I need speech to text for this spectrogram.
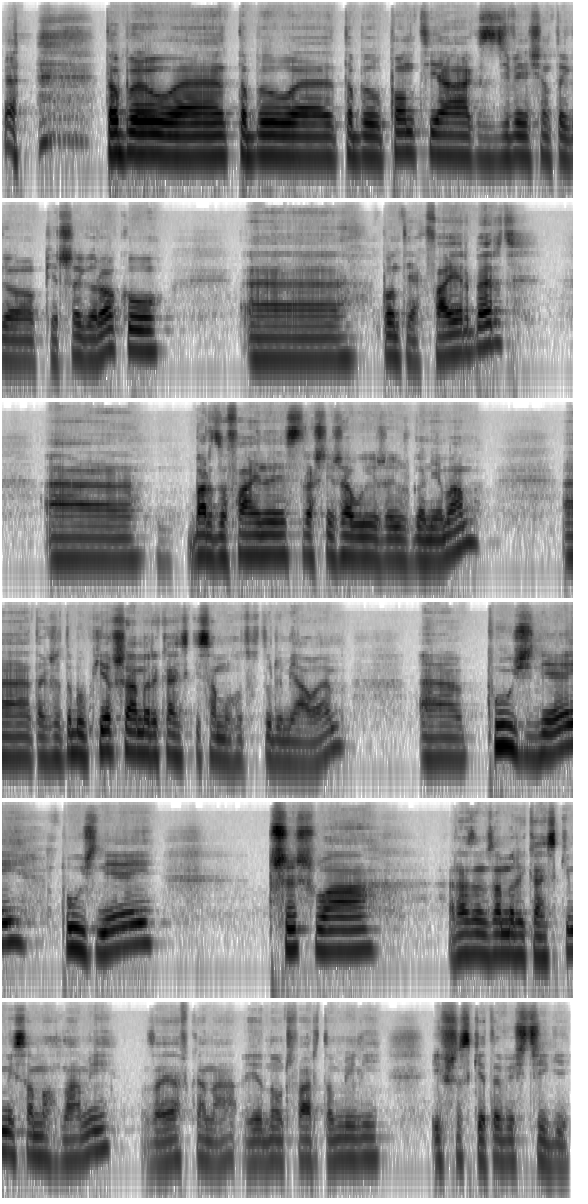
to, był, e, to, był, e, to był Pontiac z 91 roku. E, Pontiac Firebird. Bardzo fajny, strasznie żałuję, że już go nie mam. Także to był pierwszy amerykański samochód, który miałem. Później, później przyszła razem z amerykańskimi samochodami zajawka na jedną czwartą mili i wszystkie te wyścigi.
